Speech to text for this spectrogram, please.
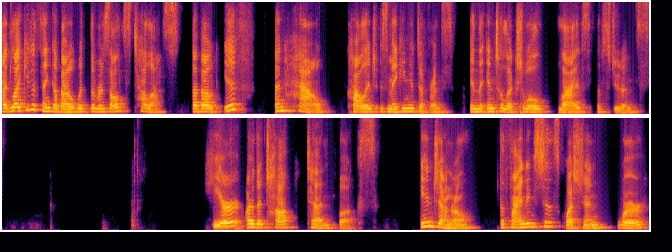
I'd like you to think about what the results tell us about if and how college is making a difference in the intellectual lives of students. Here are the top 10 books. In general, the findings to this question were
